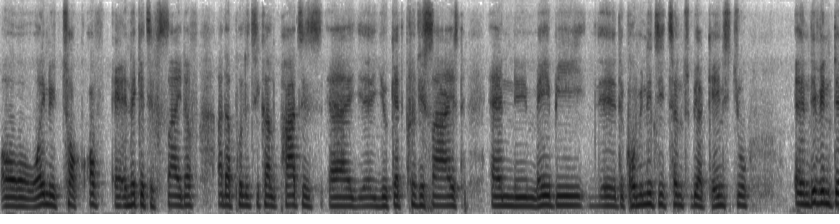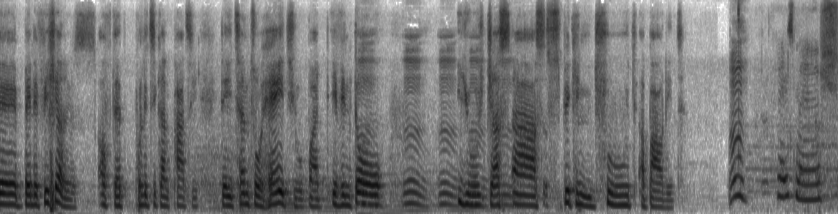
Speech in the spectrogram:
or when you talk of a negative side of other political parties, uh, you get criticized, and maybe the, the community tend to be against you, and even the beneficiaries of that political party, they tend to hate you. But even though Mm, mm, you mm, just mm. are speaking truth about it. Hey Smash,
